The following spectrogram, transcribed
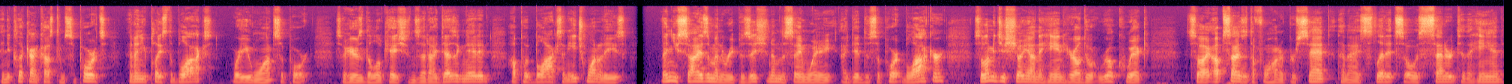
and you click on custom supports and then you place the blocks where you want support. So here's the locations that I designated. I'll put blocks in each one of these. Then you size them and reposition them the same way I did the support blocker. So let me just show you on the hand here. I'll do it real quick. So I upsize it to 400%, then I slid it so it was centered to the hand,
